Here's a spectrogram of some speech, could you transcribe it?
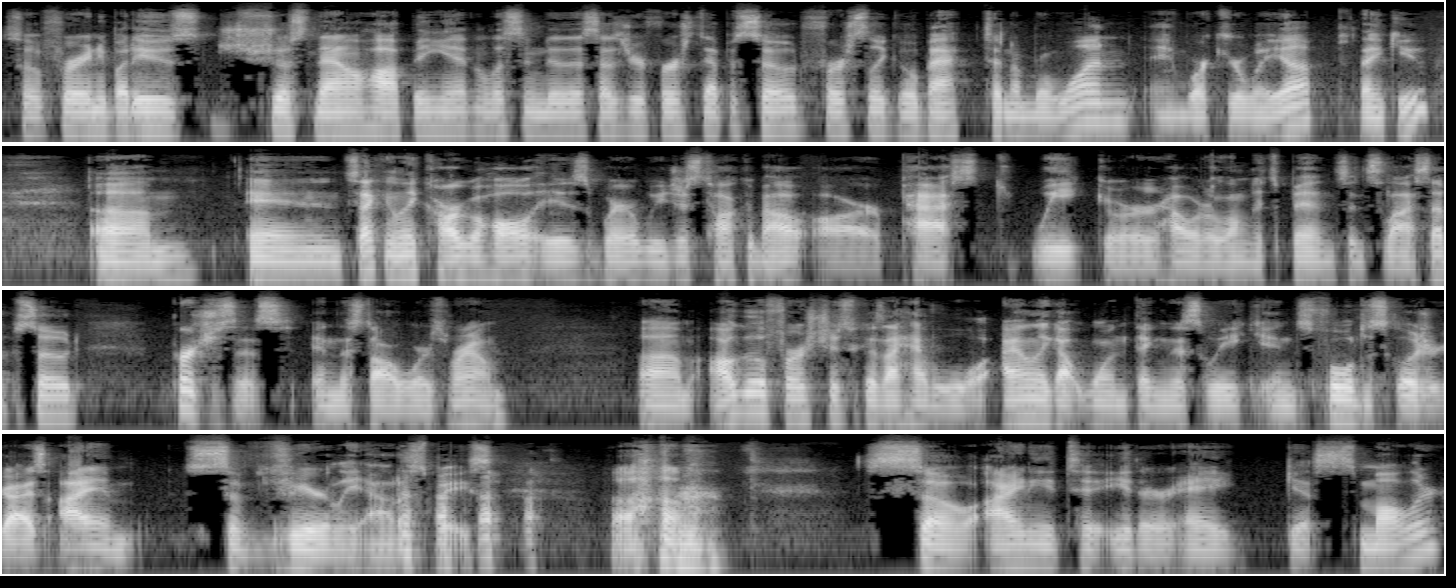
So for anybody who's just now hopping in and listening to this as your first episode, firstly go back to number one and work your way up. Thank you. Um, and secondly, cargo hall is where we just talk about our past week or however long it's been since the last episode purchases in the Star Wars realm. Um, I'll go first just because I have I only got one thing this week. In full disclosure, guys, I am severely out of space. um, so I need to either a get smaller,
